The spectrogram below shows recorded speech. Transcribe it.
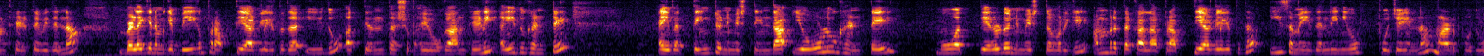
ಅಂತ ಹೇಳ್ತೇವೆ ಇದನ್ನು. ಬೆಳಗ್ಗೆ ನಮಗೆ ಬೇಗ ಪ್ರಾಪ್ತಿಯಾಗಲಿರ್ತದೆ ಇದು ಅತ್ಯಂತ ಶುಭಯೋಗ ಅಂಥೇಳಿ ಐದು ಗಂಟೆ ಐವತ್ತೆಂಟು ನಿಮಿಷದಿಂದ ಏಳು ಗಂಟೆ ಮೂವತ್ತೆರಡು ನಿಮಿಷದವರೆಗೆ ಅಮೃತ ಕಾಲ ಪ್ರಾಪ್ತಿಯಾಗಲಿರ್ತದೆ ಈ ಸಮಯದಲ್ಲಿ ನೀವು ಪೂಜೆಯನ್ನು ಮಾಡ್ಬೋದು.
